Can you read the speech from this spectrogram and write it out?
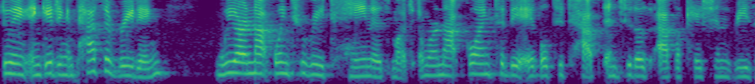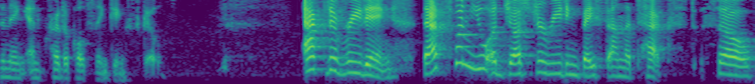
doing engaging in passive reading, we are not going to retain as much and we're not going to be able to tap into those application reasoning and critical thinking skills. Active reading, that's when you adjust your reading based on the text. So,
